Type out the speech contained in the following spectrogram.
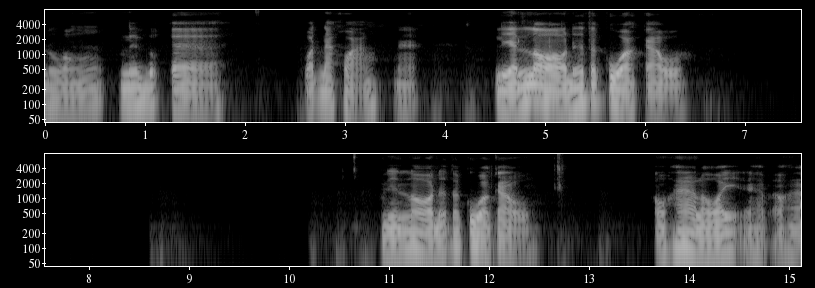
หลวงเน้นเอ่อวัดนาขวางนะฮะ เหรียญหล่อเนื้อตะกั่วเก่า เหรียญหล่อเนื้อตะกั่วเก่า เอาห้าร้อยนะครับ เอาห้า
